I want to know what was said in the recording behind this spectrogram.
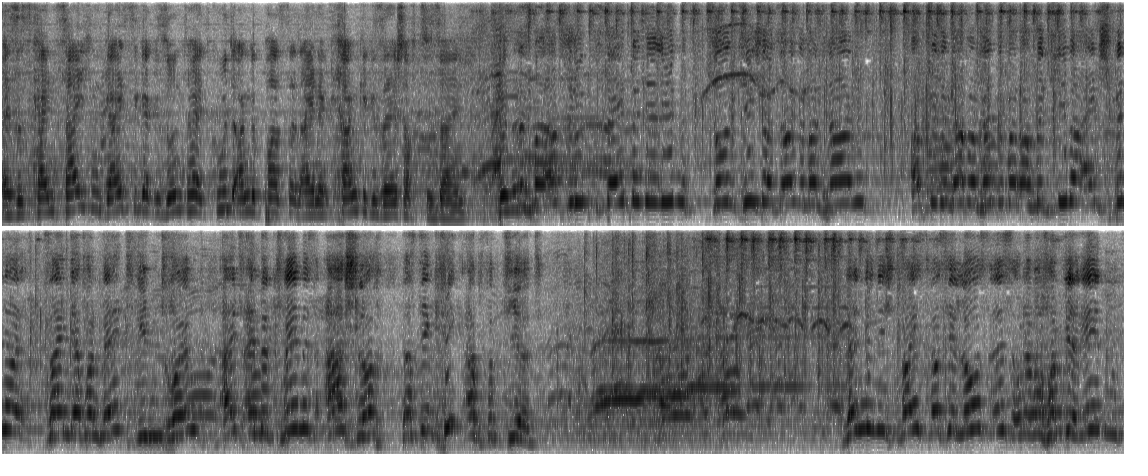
Es ist kein Zeichen geistiger Gesundheit, gut angepasst an eine kranke Gesellschaft zu sein. Das ist mal absolut ein Statement, ihr Lieben. So ein T-Shirt sollte man tragen. Abgesehen davon könnte man auch mit lieber ein Spinner sein, der von Weltfrieden träumt, als ein bequemes Arschloch, das den Krieg akzeptiert. Wenn du nicht weißt, was hier los ist oder wovon wir reden,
